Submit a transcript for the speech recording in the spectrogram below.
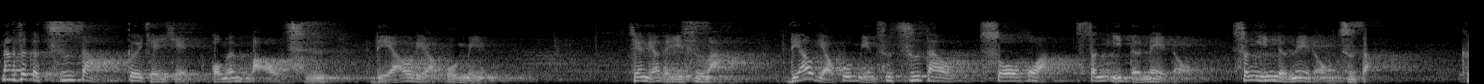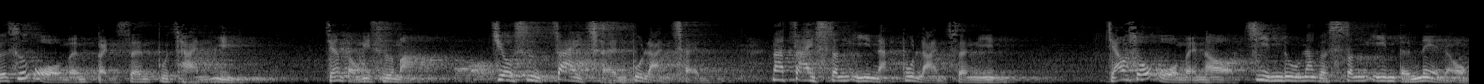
那这个知道，各位浅显，我们保持了了分明，这样了解意思吗？了了分明是知道说话声音的内容，声音的内容知道，可是我们本身不参与，这样懂意思吗？就是在尘不染尘。那在声音呐，不染声音。假如说我们哦进入那个声音的内容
